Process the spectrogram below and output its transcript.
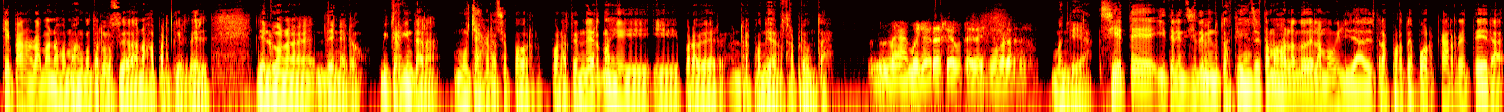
qué panorama nos vamos a encontrar los ciudadanos a partir del, del 1 de enero. Víctor Quintana, muchas gracias por, por atendernos y, y por haber respondido a nuestras preguntas. Muchas gracias a ustedes. Un Buen día. Siete y 37 minutos. Fíjense, estamos hablando de la movilidad, del transporte por carretera.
